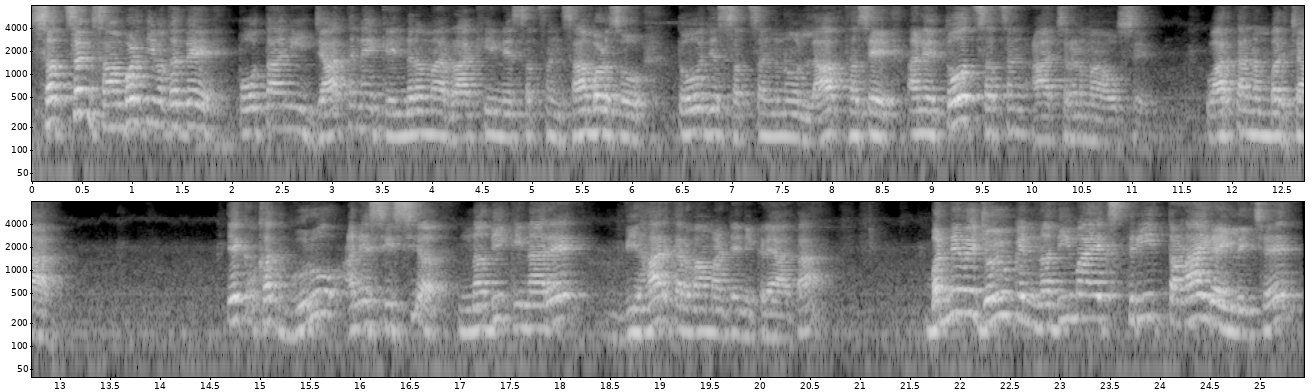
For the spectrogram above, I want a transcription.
સત્સંગ સાંભળતી વખતે પોતાની જાતને કેન્દ્રમાં રાખીને સત્સંગ સાંભળશો તો જ સત્સંગનો લાભ થશે અને તો જ સત્સંગ આચરણમાં આવશે. વાર્તા નંબર ચાર. એક વખત ગુરુ અને શિષ્ય નદી કિનારે વિહાર કરવા માટે નીકળ્યા હતા. બંનેવે જોયું કે નદીમાં એક સ્ત્રી તણાઈ રહેલી છે.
